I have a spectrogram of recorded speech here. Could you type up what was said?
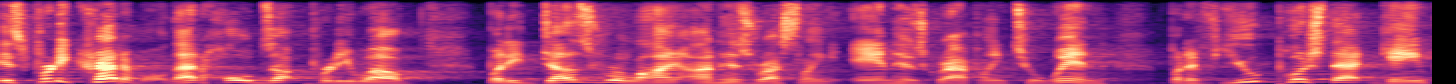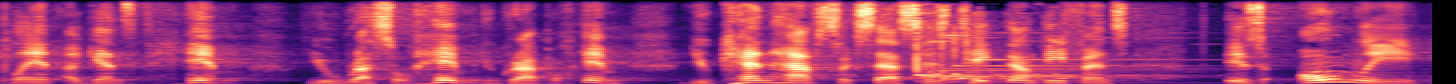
is pretty credible. That holds up pretty well. But he does rely on his wrestling and his grappling to win. But if you push that game plan against him, you wrestle him, you grapple him, you can have success. His takedown defense is only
